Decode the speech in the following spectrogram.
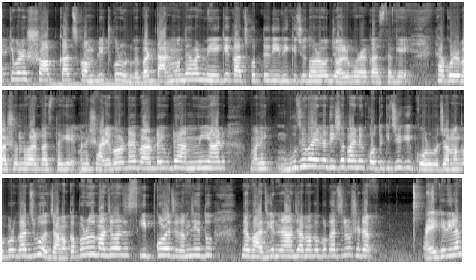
একেবারে সব কাজ কমপ্লিট করে উঠবে। বাট তার মধ্যে আমার মেয়েকে কাজ করতে দিয়ে দিই, কিছু ধরো জল ভরার কাজ থাকে, ঠাকুরের বাসন ধোয়ার কাজ থাকে। মানে সাড়ে বারোটায় বারোটায় উঠে আমি আর মানে বুঝে পাই না, দিশা পাই না কত কিছু কি করব। জামা কাপড় কাচবো জামা কাপড়ও মাঝে মাঝে স্কিপ করে যেতাম। যেহেতু দেখো, আজকে না জামা কাপড় কাচলেও সেটা রেখে দিলাম,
